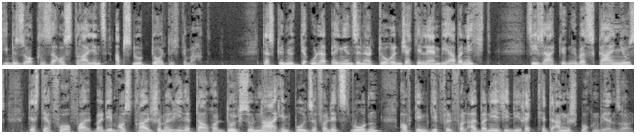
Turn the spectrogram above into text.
die Besorgnisse Australiens absolut deutlich gemacht. Das genügt der unabhängigen Senatorin Jackie Lambie aber nicht. Sie sagt gegenüber Sky News, dass der Vorfall, bei dem australische Marinetaucher durch Sonarimpulse verletzt wurden, auf dem Gipfel von Albanese direkt hätte angesprochen werden sollen.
